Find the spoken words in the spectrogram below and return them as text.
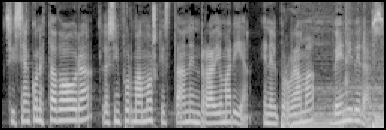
Si se han conectado ahora, les informamos que están en Radio María, en el programa Ven y Verás.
